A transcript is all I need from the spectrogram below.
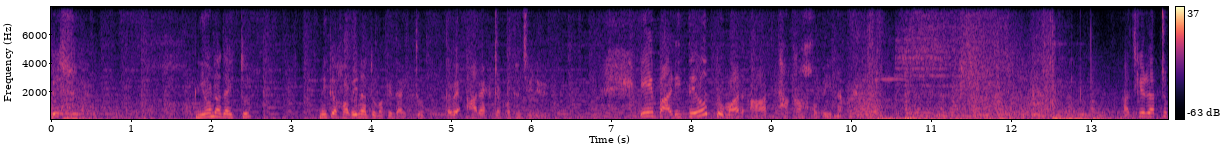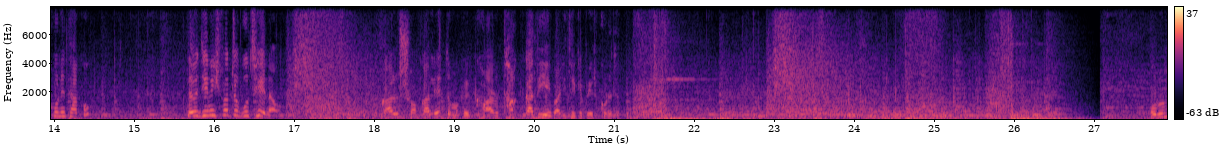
বেশ, নিও না দায়িত্ব। নিতে হবে না তোমাকে দায়িত্ব। তবে আর একটা কথা জেনে রেখো। এ বাড়িতেও তোমার আর থাকা হবে না। আজকের রাত্রকোণে থাকো তবে জিনিসপত্র গুছিয়ে নাও। কাল সকালে তোমাকে ঘাড় ধাক্কা দিয়ে বাড়ি থেকে বের করে দেবো। অরুণ,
